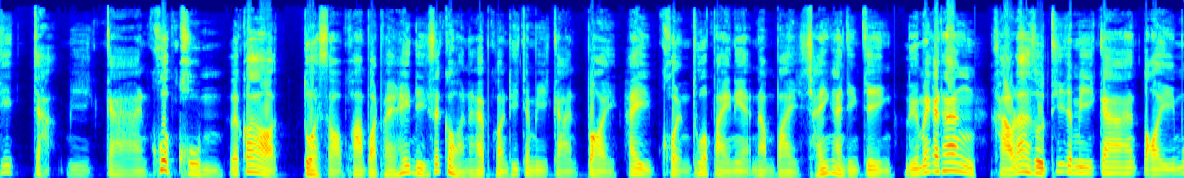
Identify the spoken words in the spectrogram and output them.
ที่จะมีการควบคุม แล้วก็ตรวจสอบความปลอดภัยให้ดีซะก่อนนะครับ ก่อนที่จะมีการปล่อยให้คนทั่วไปเนี่ยนำไปใช้งานจริง ๆ หรือแม้กระทั่งข่าวล่าสุดที่จะมีการต่อยม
